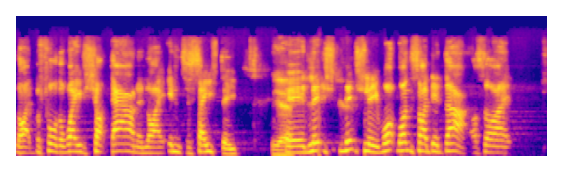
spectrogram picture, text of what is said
like before the wave shut down and like into safety. Yeah. Literally, what once I did that, I was like,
